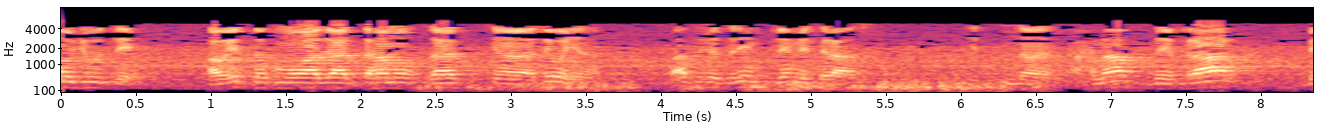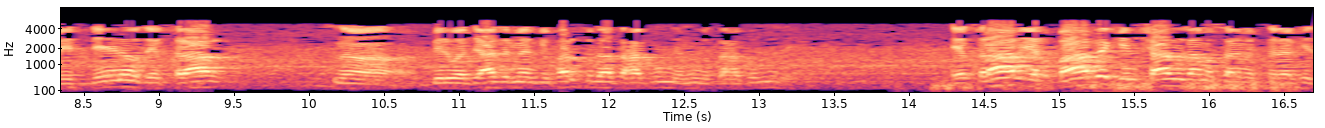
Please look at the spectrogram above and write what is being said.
موجود دے او اتق موازات تہم ذات دے وجہ بات سے دریم دریم اعتراض. اتنا احناف دے اقرار بے دین او دے اقرار نہ بالوجہ درمیان کی فرق دا تحکم نہیں ہوتا تحکم نہیں۔ اقرار اخبار ہے کہ انشاءاللہ مسئلہ میں اختلاف ہے۔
